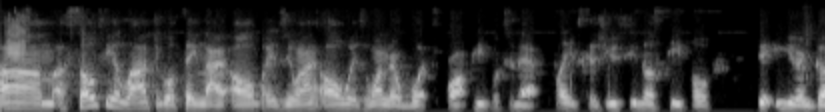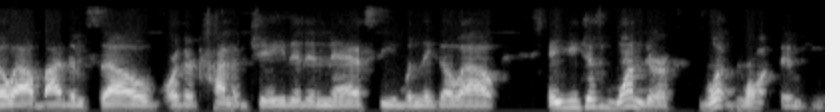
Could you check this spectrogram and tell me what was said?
um, a sociological thing that I always do and I always wonder what's brought people to that place because you see those people that either go out by themselves or they're kind of jaded and nasty when they go out and you just wonder what brought them here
